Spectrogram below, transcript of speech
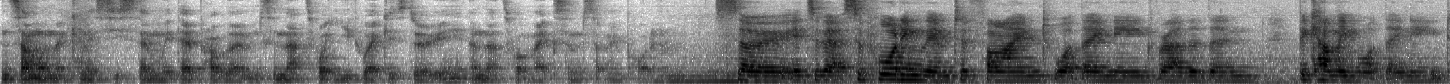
and someone that can assist them with their problems. And that's what youth workers do, and that's what makes them so important. So it's about supporting them to find what they need rather than becoming what they need.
